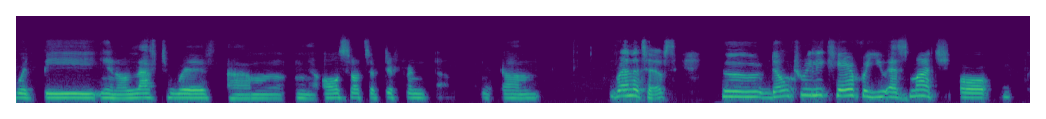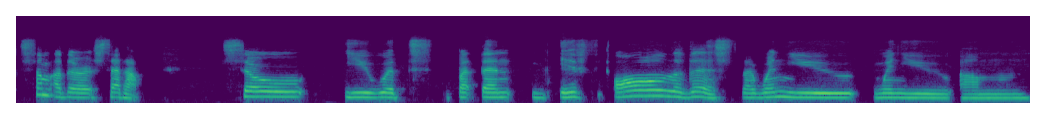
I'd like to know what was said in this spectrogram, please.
would be you know left with um, you know, all sorts of different um, relatives who don't really care for you as much or some other setup. So you would, but then if all of this, that when you when you um,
